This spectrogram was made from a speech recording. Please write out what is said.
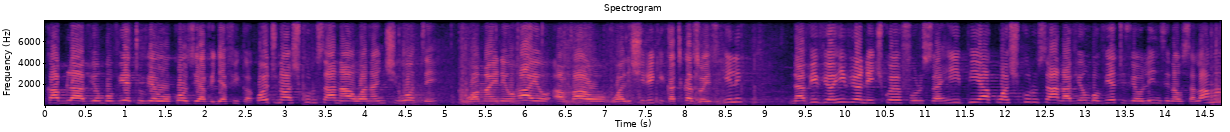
kabla vyombo vyetu vya uokozi havijafika. Kwa hiyo tunawashukuru sana wananchi wote wa maeneo hayo ambao walishiriki katika zoezi hili, na vivyo hivyo nichukue fursa hii pia kuwashukuru sana vyombo vyetu vya ulinzi na usalama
